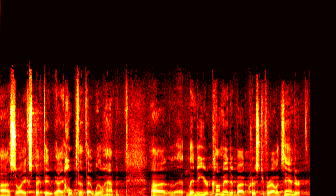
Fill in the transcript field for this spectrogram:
Uh, so I expect it, I hope that that will happen. Uh, Linda, your comment about Christopher Alexander,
